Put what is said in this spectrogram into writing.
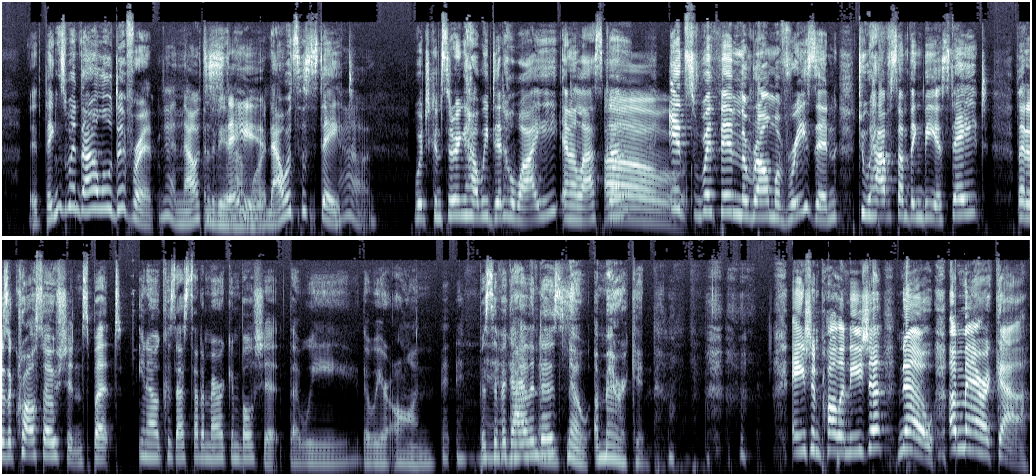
it, things went down a little different. Yeah, now it's a state. War. Now it's a state. Yeah. Which, considering how we did Hawaii and Alaska, Oh. it's within the realm of reason to have something be a state that is across oceans. But you know, because that's that American bullshit that we that we are on. It- it- Pacific it Islanders, no, American. Ancient Polynesia, no, America.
